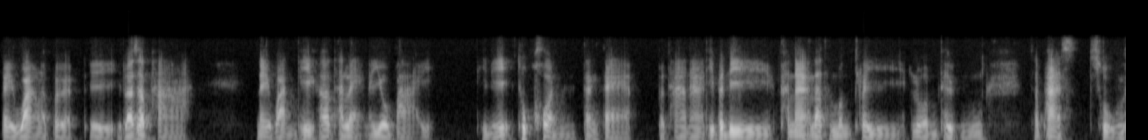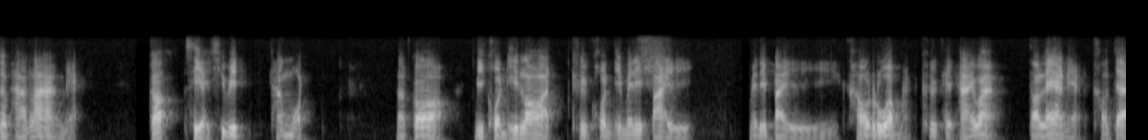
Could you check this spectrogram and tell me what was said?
ไปวางระเบิดเอรัฐสภา ในวันที่เขาแถลงนโยบาย ทีนี้ทุกคนตั้งแต่ ประธานาธิบดีคณะรัฐมนตรีรวมถึงสภาสูงสภาล่างเนี่ย ก็เสียชีวิตทั้งหมด แล้วก็มีคนที่รอดคือคนที่ไม่ได้ไป ไม่ได้ไปเข้าร่วมอะคือคล้าย ๆ ว่าตอนแรกเนี่ยเขาจะ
